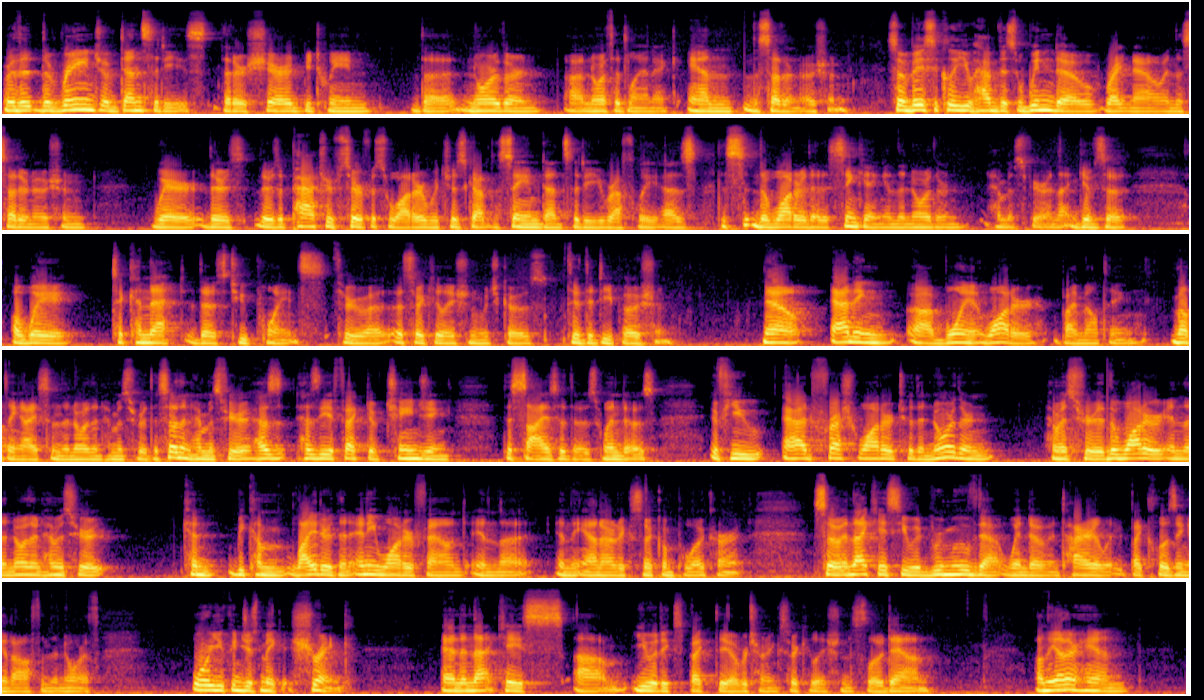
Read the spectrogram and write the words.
or the, the range of densities that are shared between the northern uh, North Atlantic and the Southern Ocean. So basically, you have this window right now in the Southern Ocean where there's there's a patch of surface water which has got the same density roughly as the, the water that is sinking in the northern hemisphere, and that gives a, a way to connect those two points through a, a circulation which goes through the deep ocean. Now, adding uh, buoyant water by melting, melting ice in the northern hemisphere, the southern hemisphere has, has the effect of changing the size of those windows. If you add fresh water to the northern hemisphere, the water in the northern hemisphere can become lighter than any water found in the, in the Antarctic circumpolar current. So in that case, you would remove that window entirely by closing it off in the north. Or you can just make it shrink. And in that case, um, you would expect the overturning circulation to slow down. On the other hand,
